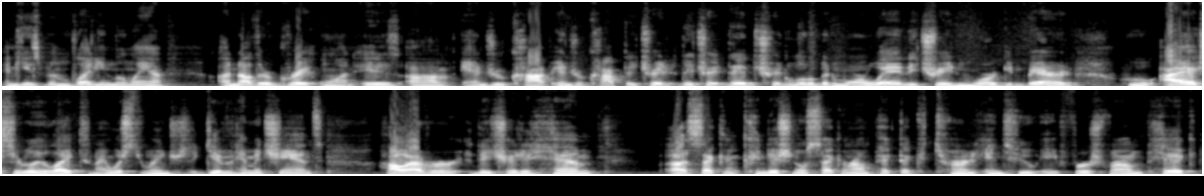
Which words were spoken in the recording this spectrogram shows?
And he's been lighting the lamp. Another great one is um, Andrew Copp. Andrew Copp, they traded, they trade, they had to trade a little bit more away. They traded Morgan Barron, who I actually really liked, and I wish the Rangers had given him a chance. However, they traded him a second conditional second round pick that could turn into a first round pick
